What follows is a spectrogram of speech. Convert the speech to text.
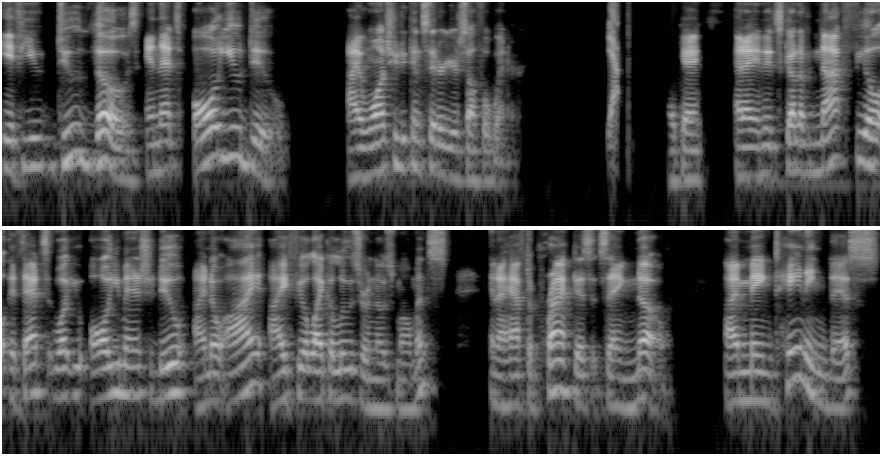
If you do those and that's all you do, I want you to consider yourself a winner. Yeah. Okay. And, I, and it's gonna not feel if that's what you all you manage to do. I know I I feel like a loser in those moments, and I have to practice at saying no. I'm maintaining this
